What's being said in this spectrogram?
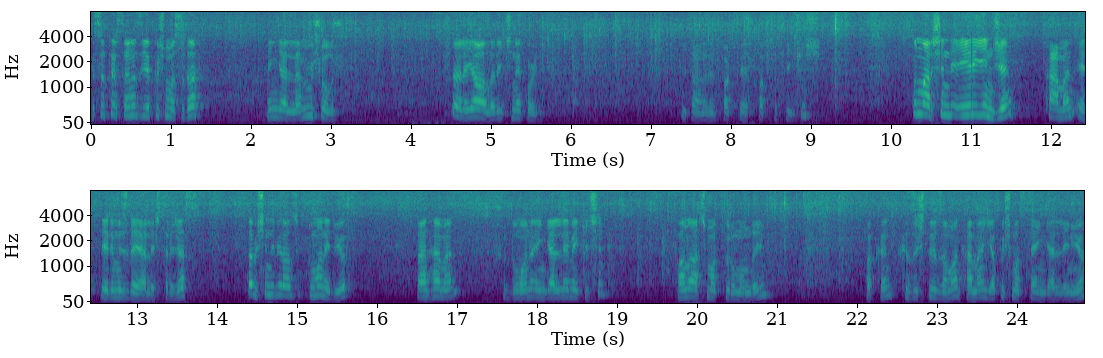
Isıtırsanız yapışması da engellenmiş olur. Şöyle yağları içine koyduk. Bir tane de ufak bir et parçası gitmiş. Bunlar şimdi eriyince hemen etlerimizi de yerleştireceğiz. Tabi şimdi birazcık duman ediyor. Ben hemen şu dumanı engellemek için fanı açmak durumundayım. Bakın kızıştığı zaman hemen yapışması da engelleniyor.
